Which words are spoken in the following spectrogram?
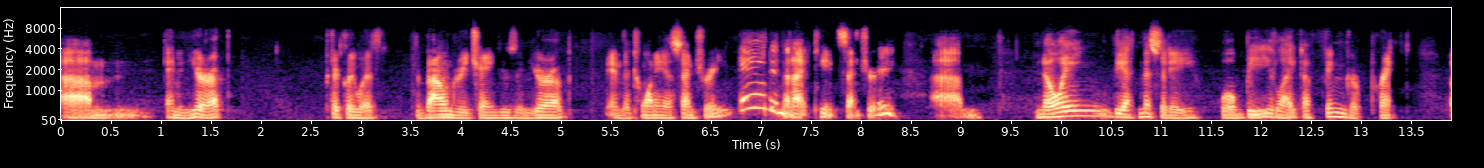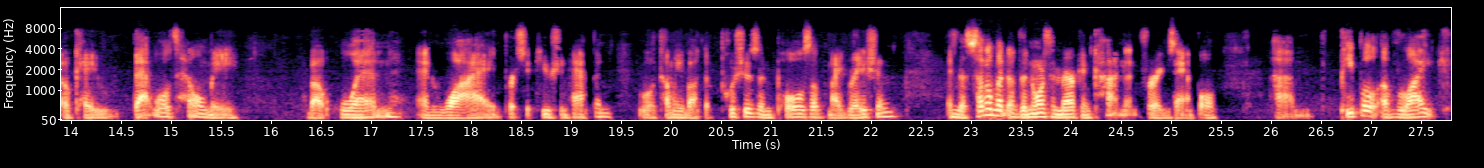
um, and in Europe, particularly with the boundary changes in Europe in the 20th century and in the 19th century. Um, knowing the ethnicity will be like a fingerprint. Okay, that will tell me about when and why persecution happened. It will tell me about the pushes and pulls of migration. In the settlement of the North American continent, for example, um, people of like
